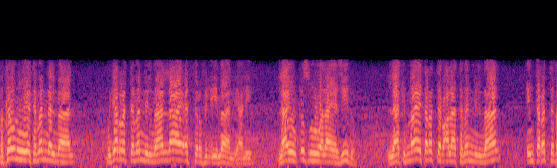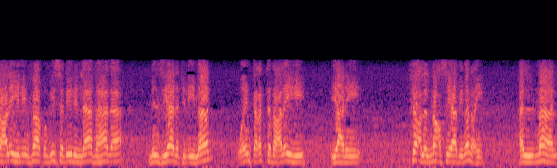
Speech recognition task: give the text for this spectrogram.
فكونه يتمنى المال مجرد تمني المال لا يأثر في الإيمان يعني لا ينقصه ولا يزيده. لكن ما يترتب على تمني المال إن ترتب عليه الإنفاق في سبيل الله فهذا من زيادة الإيمان. وإن ترتب عليه يعني فعل المعصية بمنع المال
